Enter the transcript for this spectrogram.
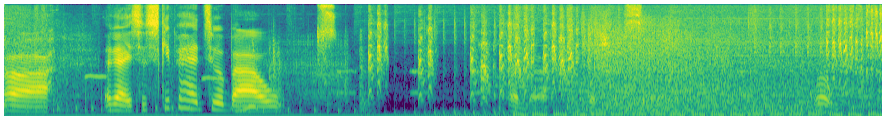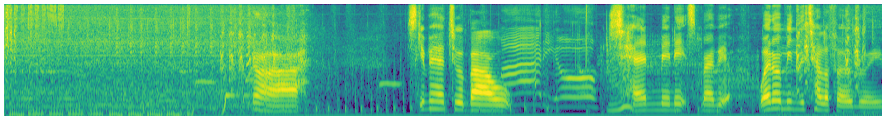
Ah. Okay, so skip ahead to about. I don't know. What should I say? Whoa. Ah. Skip ahead to about. 10 minutes maybe when I'm in the telephone room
